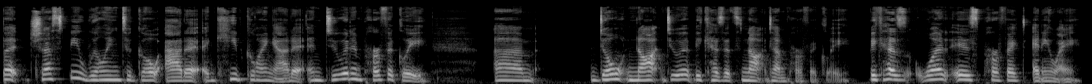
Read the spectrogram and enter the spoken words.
But just be willing to go at it and keep going at it and do it imperfectly. Um, don't not do it because it's not done perfectly. Because what is perfect anyway?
